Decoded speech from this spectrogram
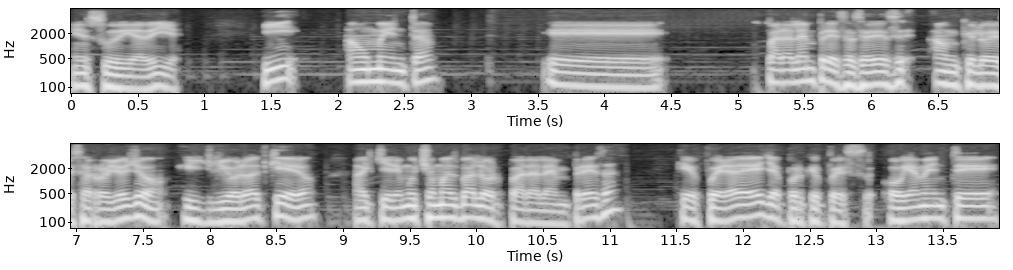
en su día a día. Y aumenta eh, para la empresa, aunque lo desarrollo yo y yo lo adquiero, adquiere mucho más valor para la empresa que fuera de ella, porque pues obviamente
